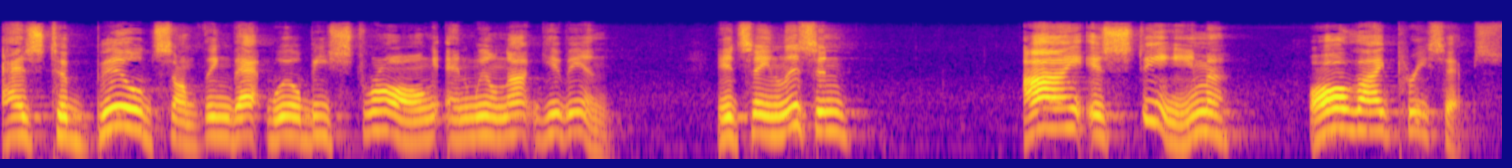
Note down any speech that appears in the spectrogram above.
as to build something that will be strong and will not give in. It's saying, listen, I esteem all thy precepts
